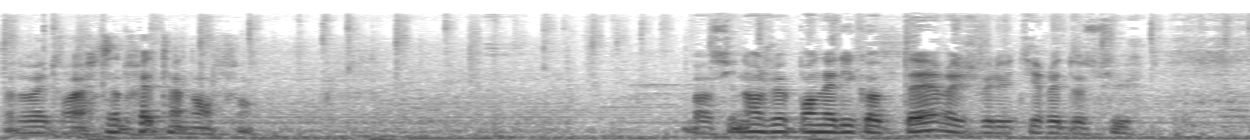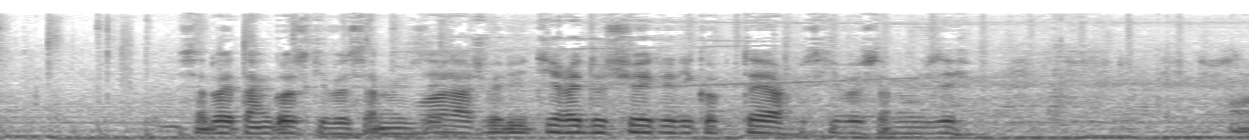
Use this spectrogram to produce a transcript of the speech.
Ça doit être, ça doit être un enfant. Bon, sinon, je vais prendre l'hélicoptère et je vais lui tirer dessus. Ça doit être un gosse qui veut s'amuser. Voilà, je vais lui tirer dessus avec l'hélicoptère puisqu'il veut s'amuser. Voilà,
